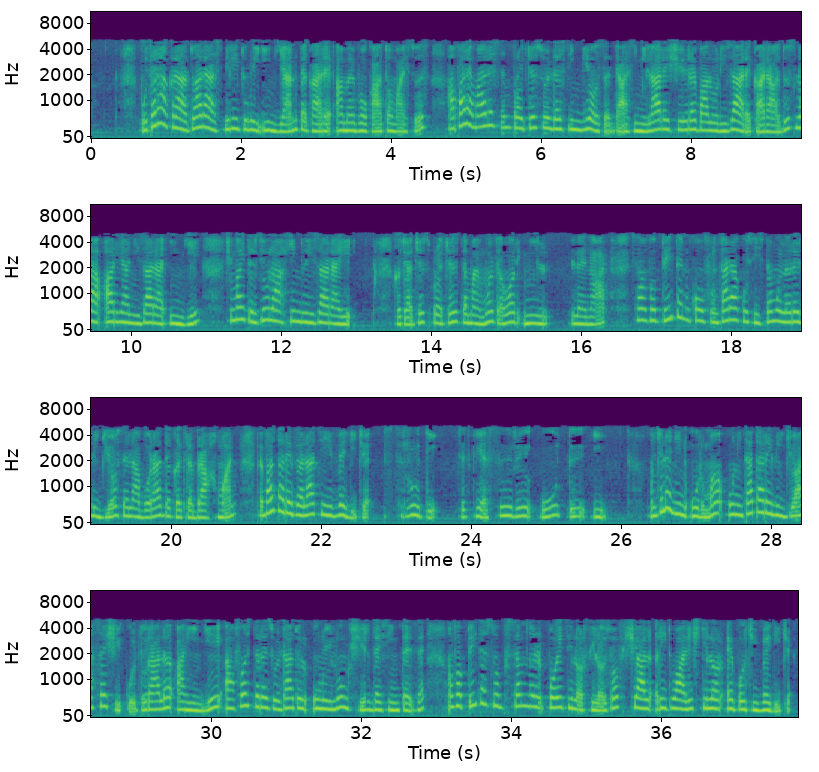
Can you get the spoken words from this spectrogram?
Puterea creatoare a spiritului indian pe care am evocat-o mai sus apare mai ales în procesul de simbioză, de asimilare și revalorizare care a dus la arianizarea Indiei și mai târziu la hinduizarea ei. Căci acest proces de mai multe ori milenar s-a înfăptuit în confruntarea cu sistemul religios elaborat de către brahmani pe baza revelației vedice, Sruti, se scrie S-R-U-T-I În cele din urmă, unitatea religioasă și culturală a Indiei a fost rezultatul unui lung șir de sinteze, înfăptuite sub semnul poeților filozofi și al ritualiștilor epocii vedice.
